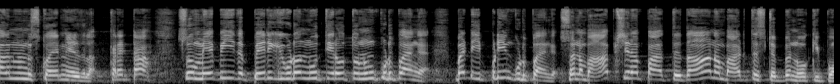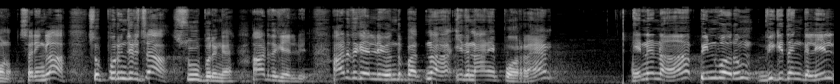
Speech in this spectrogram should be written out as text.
பதினொன்று ஸ்கொயர்னு எழுதலாம். கரெக்டாக ஸோ மேபி இதை பெருக்கி கூட நூற்றி இருபத்தொன்னு கொடுப்பாங்க. பட் இப்படியும் கொடுப்பாங்க. ஸோ நம்ம ஆப்ஷனை பார்த்து தான் நம்ம அடுத்த ஸ்டெப்பை நோக்கி போகணும். சரிங்களா? ஸோ புரிஞ்சிருச்சா? சூப்பருங்க. அடுத்த கேள்வி. அடுத்த கேள்வி வந்து பார்த்தீங்கன்னா இது நானே போடுறேன். என்னன்னா பின்வரும் விகிதங்களில்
